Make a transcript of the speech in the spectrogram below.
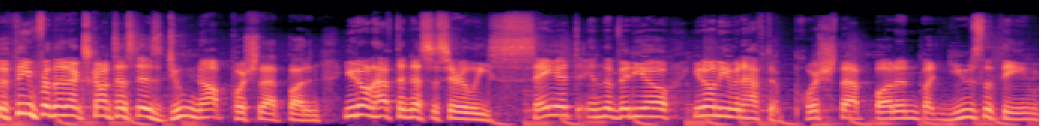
The theme for the next contest is do not push that button. You don't have to necessarily say it in the video. You don't even have to push that button, but use the theme,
